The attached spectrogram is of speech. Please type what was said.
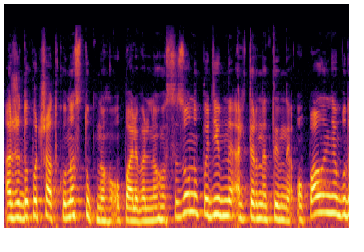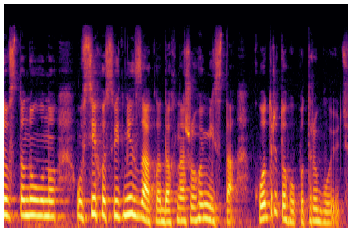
Адже до початку наступного опалювального сезону подібне альтернативне опалення буде встановлено у всіх освітніх закладах нашого міста, котрі того потребують.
